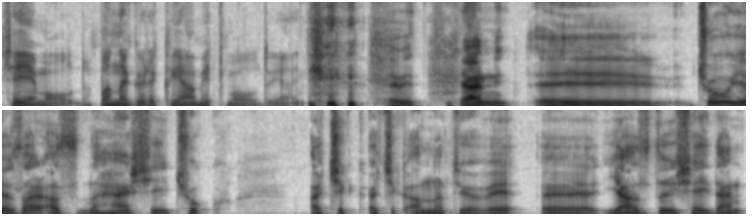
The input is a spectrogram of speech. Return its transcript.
şeye mi oldu? Bana göre kıyamet mi oldu yani? evet yani e, çoğu yazar aslında her şeyi çok açık açık anlatıyor ve e, yazdığı şeyden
